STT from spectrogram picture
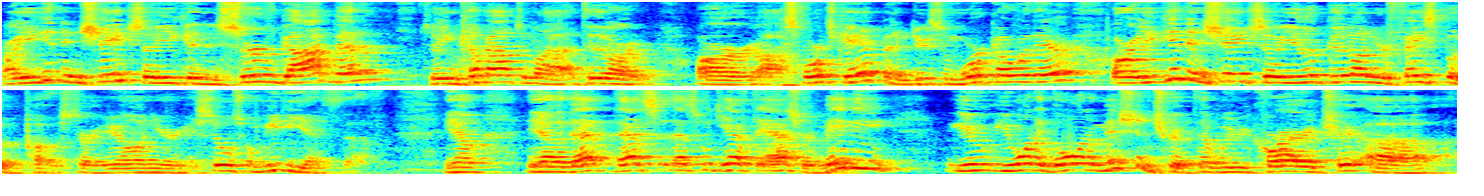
Are you getting in shape so you can serve God better? So you can come out to, my, to our, our uh, sports camp and do some work over there? Or are you getting in shape so you look good on your Facebook post or you know, on your social media stuff? You know, you know that, that's, that's what you have to ask her. Maybe you, you want to go on a mission trip that would require uh,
